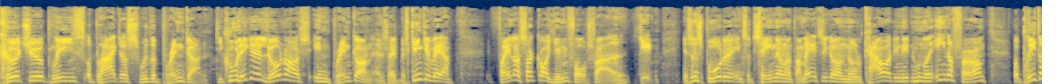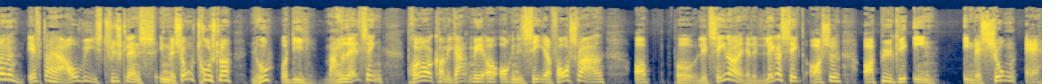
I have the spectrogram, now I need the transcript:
Could you please oblige us with a brand gun? De kunne vel ikke låne os en Bren gun, altså et maskingevær, for ellers så går hjemmeforsvaret hjem. Jeg sådan spurgte entertaineren og dramatikeren Noel Coward i 1941, hvor britterne, efter at have afvist Tysklands invasionstrusler, nu hvor de manglede alting, prøver at komme i gang med at organisere forsvaret på lidt senere eller lidt længere sigt også opbygge en invasion af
